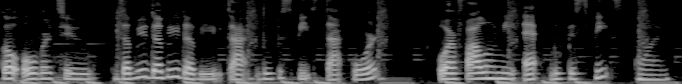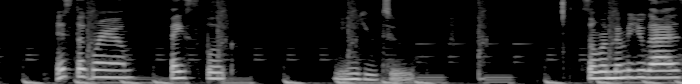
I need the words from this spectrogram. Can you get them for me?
go over to www.lupusspeaks.org or follow me at Lupus Speaks on Instagram, Facebook, and YouTube. So remember, you guys,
